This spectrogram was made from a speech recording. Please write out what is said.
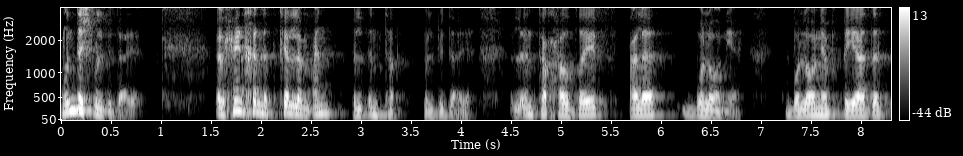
وندش بالبداية. الحين خلينا نتكلم عن الإنتر بالبداية. الإنتر حل ضيف على بولونيا. بولونيا بقيادة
